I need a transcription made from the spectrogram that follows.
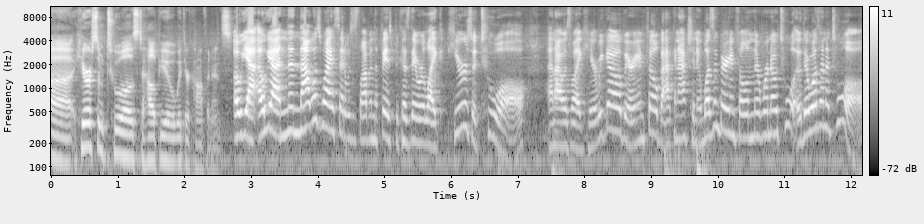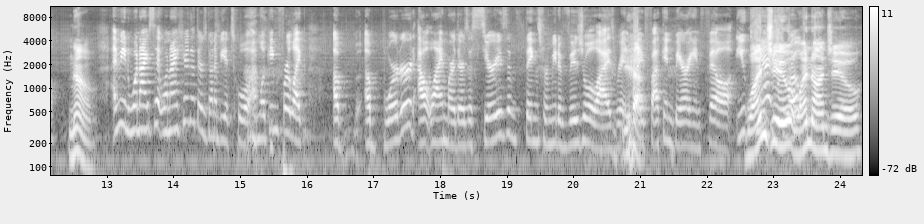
uh, here are some tools to help you with your confidence. Oh yeah, oh yeah, and then that was why I said it was a slap in the face because they were like, "Here's a tool," and I was like, "Here we go, Barry and Phil back in action." It wasn't Barry and Phil, and there were no tool. There wasn't a tool. No. I mean, when I say when I hear that there's going to be a tool, I'm looking for like a, a bordered outline where there's a series of things for me to visualize written Yeah. by fucking Barry and Phil. You One Jew, one non-Jew.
